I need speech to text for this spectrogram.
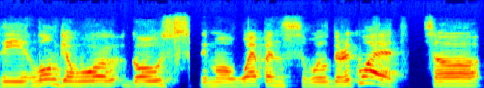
the longer war goes, the more weapons will be required. So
